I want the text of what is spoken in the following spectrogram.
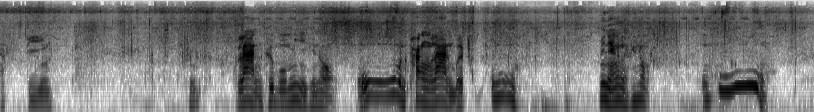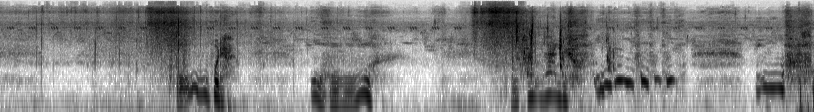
ลักตีงล้านคือบ่มีพี่น้อง โอ้ มันพังล้านเบิดโอ้ไม่หยังเลยพี่น้อง โอ้โหโอ้พูดอะโอ้โห มันพังล้านเลยโอ้โหโอ้โห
